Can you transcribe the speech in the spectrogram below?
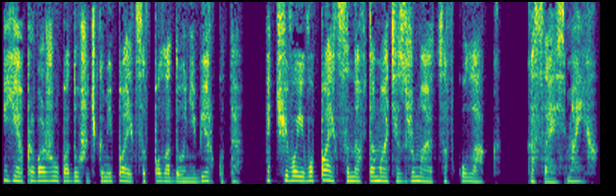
Я провожу подушечками пальцев по ладони Беркута, отчего его пальцы на автомате сжимаются в кулак, касаясь моих.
